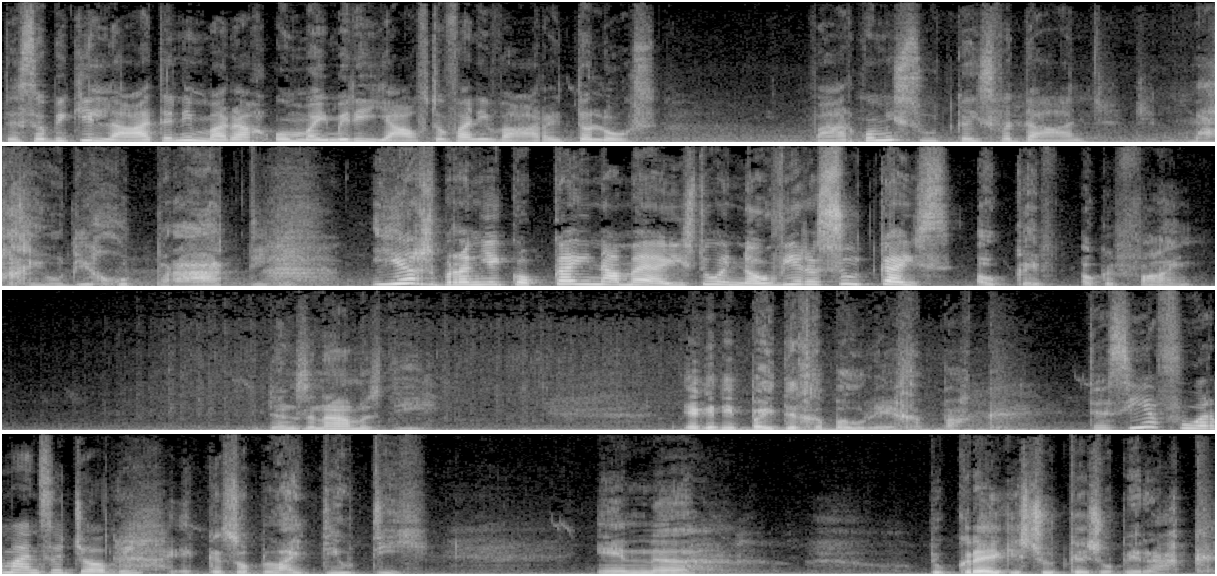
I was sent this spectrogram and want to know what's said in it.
Dis 'n bietjie laat in die middag om my met die helfte van die waarheid te los. Waar kom die suitcase vandaan? Mag jy oor die goed praat nie. Eers bring jy kokain na my huis toe en nou weer 'n suitcase. Okay, okay, fine. Die ding se naam is die. Ek het die buitegebou reggepak. Dis nie 'n voorman se jobbie. Ek is op light duty. En uh toe kry ek die soetkies op die rak.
